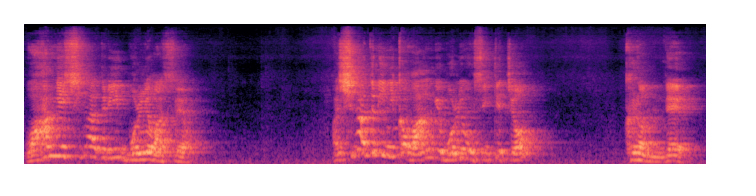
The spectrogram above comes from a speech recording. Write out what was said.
왕의 신하들이 몰려왔어요. 아, 신하들이니까 왕에게 몰려올 수 있겠죠? 그런데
